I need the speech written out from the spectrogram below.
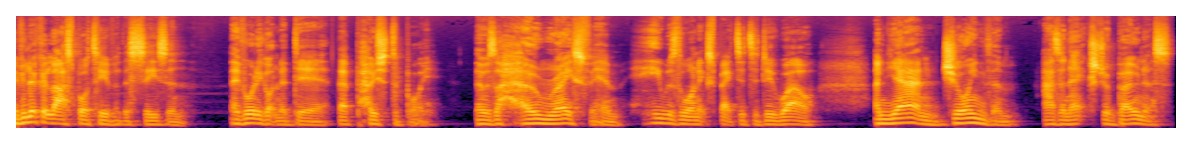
If you look at La Sportiva this season, they've already got Nadir, their poster boy. There was a home race for him. He was the one expected to do well. And Jan joined them as an extra bonus.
